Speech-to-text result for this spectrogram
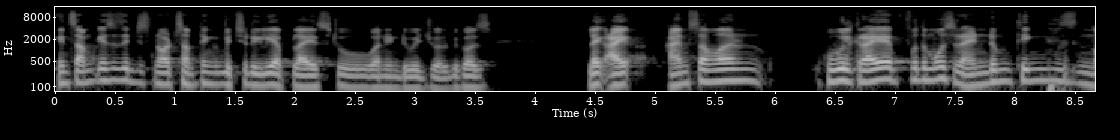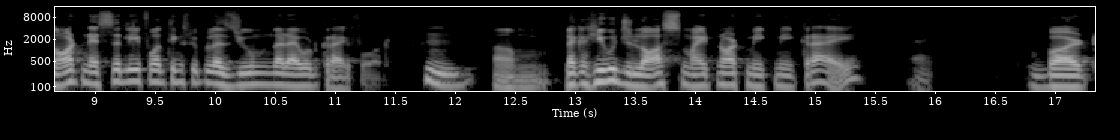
in some cases it's just not something which really applies to an individual? Because, like I, I'm someone who will cry for the most random things, not necessarily for things people assume that I would cry for. Hmm. Um, like a huge loss might not make me cry, Right. but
